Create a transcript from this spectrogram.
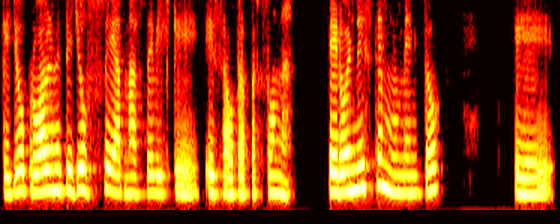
que yo, probablemente yo sea más débil que esa otra persona, pero en este momento eh,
